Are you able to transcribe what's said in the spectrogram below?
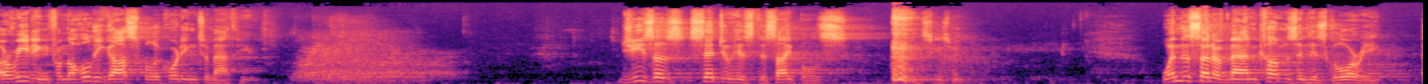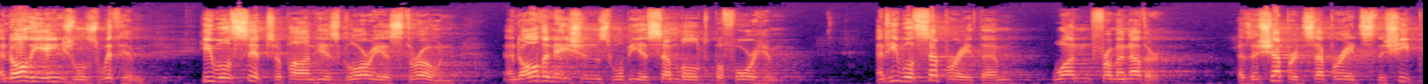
A reading from the Holy Gospel according to Matthew. Jesus said to his disciples, excuse me, when the Son of Man comes in his glory, and all the angels with him, he will sit upon his glorious throne, and all the nations will be assembled before him. And he will separate them one from another, as a shepherd separates the sheep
